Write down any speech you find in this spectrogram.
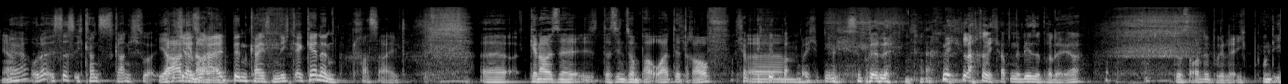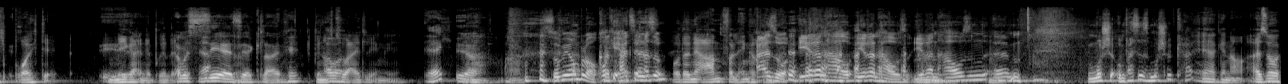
Ja. ja. oder? Ist das? Ich kann es gar nicht so. Ja, weil ich ja so genau, ja. alt bin, kann ich es nicht erkennen. krass alt. Äh, genau, ist da sind so ein paar Orte drauf. Ich habe Ähm, hab eine Lesebrille. nicht lachen, ich habe eine Lesebrille, ja. du hast auch eine Brille. Ich, und ich bräuchte mega eine Brille. Aber sehr, sehr klein. Okay. ich bin noch Aber- zu eitel irgendwie. Echt? Ja. Sauvignon Blanc. Okay, also, also, Oder eine Armverlängerung. also Ehrenhau Ehrenhausen. Ehrenhausen, ähm, Muschel. Und was ist Muschelkalk? Ja, genau. Also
